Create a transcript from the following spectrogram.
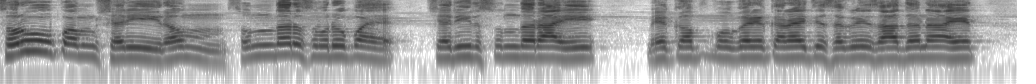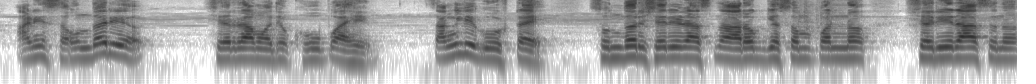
स्वरूपम शरीरम सुंदर स्वरूप आहे. शरीर सुंदर आहे. मेकअप वगैरे करायचे सगळे साधनं आहेत. आणि सौंदर्य शरीरामध्ये खूप आहे. चांगली गोष्ट आहे. सुंदर शरीर असणं आरोग्यसंपन्न शरीर असणं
